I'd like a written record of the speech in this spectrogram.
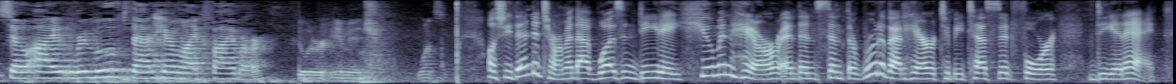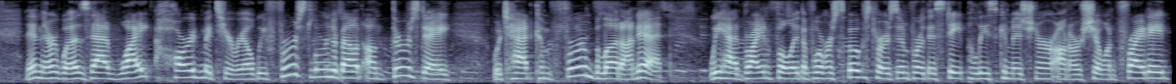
So I removed that hair-like fiber. Image once. Well, she then determined that was indeed a human hair and then sent the root of that hair to be tested for DNA. Then there was that white hard material we first learned about on Thursday, which had confirmed blood on it. We had Brian Foley, the former spokesperson for the state police commissioner, on our show on Friday.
